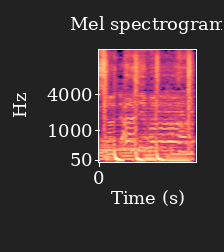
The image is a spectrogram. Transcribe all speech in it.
So on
